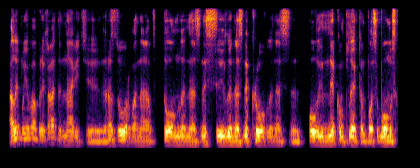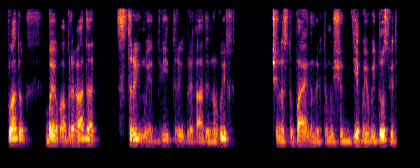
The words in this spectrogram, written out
Але бойова бригада навіть е, розорвана, втомлена, знесилена, знекровлена з повним некомплектом по особовому складу. Бойова бригада стримує дві-три бригади нових чи наступає на них, тому що є бойовий досвід,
